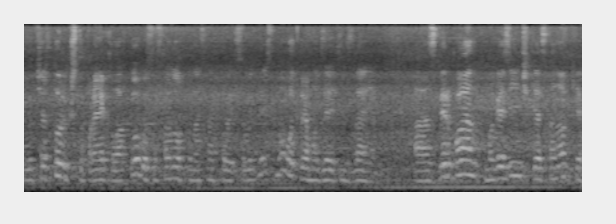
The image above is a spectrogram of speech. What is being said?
Вот сейчас только что проехал автобус, остановка у нас находится вот здесь, ну вот прямо вот за этим зданием. А Сбербанк, магазинчики, остановки,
